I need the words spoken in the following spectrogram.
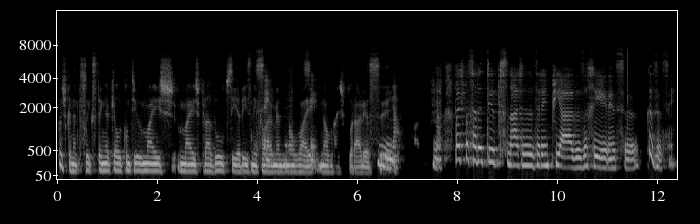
Pois, porque a Netflix tem aquele conteúdo mais, mais para adultos e a Disney Sim. claramente não vai, não vai explorar esse, não. Não. Vais passar a ter personagens a dizerem piadas, a rirem-se, coisas assim.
